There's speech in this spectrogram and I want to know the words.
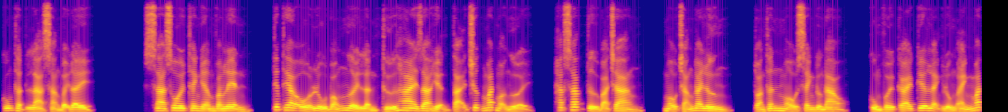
Cũng thật là sàng bậy đây. Xa xôi thanh âm vang lên, tiếp theo ổ lù bóng người lần thứ hai ra hiện tại trước mắt mọi người, hắc sắc tử bà trang, màu trắng đai lưng, toàn thân màu xanh đường đao, cùng với cái kia lạnh lùng ánh mắt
